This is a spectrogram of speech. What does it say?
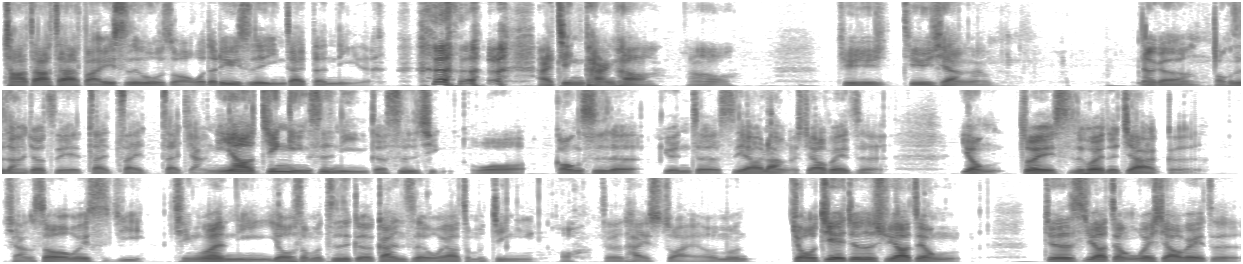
叉叉叉法律事务所，我的律师已经在等你了，还惊叹号，然后继续继续像啊，那个董事长就直接再再再讲，你要经营是你的事情，我公司的原则是要让消费者用最实惠的价格享受威士忌，请问你有什么资格干涉我要怎么经营？哦，真的太帅了，我们酒界就是需要这种，就是需要这种为消费者。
